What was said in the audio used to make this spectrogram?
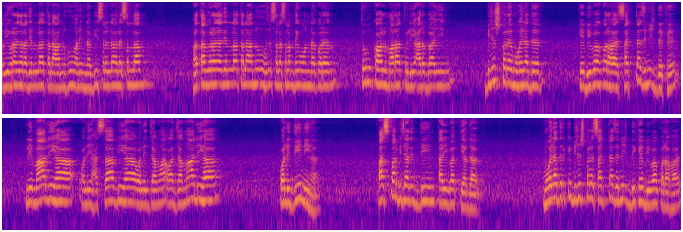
আবি হরাদিল্লাহ তালা আনহু আনিন নবী সাল্লাহ আলাইসাল্লাম হত আবি হরাদিল্লাহ তালা আনহু হুজুর সাল্লাহ সাল্লাম থেকে বর্ণনা করেন তুম কাহল মারাতুলি আরবাইন বিশেষ করে মহিলাদেরকে বিবাহ করা হয় চারটা জিনিস দেখে, লি মালিহা ওলি হাসাবিহা অলি জামা, ও জামালিহা অলি দিন ইহা পাসপার বিজাদিদ্দিন তারিবা তিয়াদাগ মহিলাদেরকে বিশেষ করে চারটা জিনিস দেখে বিবাহ করা হয়।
